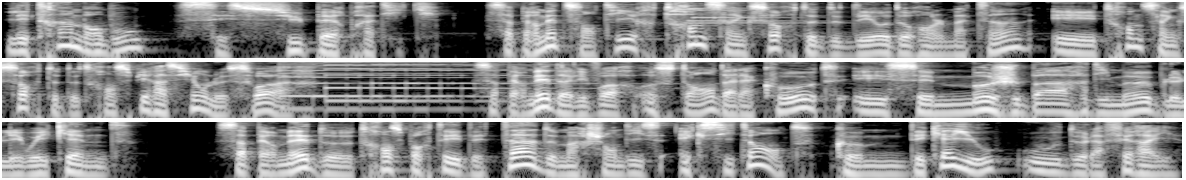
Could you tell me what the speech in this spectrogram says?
Les trains bambou, c'est super pratique. Ça permet de sentir 35 sortes de déodorants le matin et 35 sortes de transpiration le soir. Ça permet d'aller voir Ostende à la côte et ses moches bars d'immeubles les week-ends. Ça permet de transporter des tas de marchandises excitantes, comme des cailloux ou de la ferraille.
